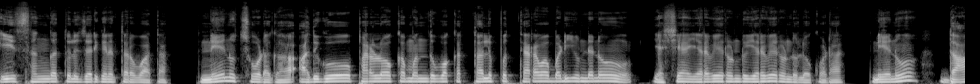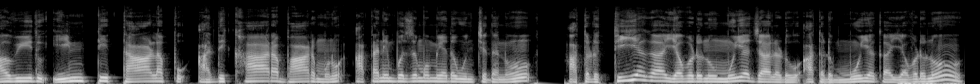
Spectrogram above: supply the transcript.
ఈ సంగతులు జరిగిన తరువాత నేను చూడగా అదిగో పరలోకమందు ఒక తలుపు తెరవబడి ఉండెను. యశయ ఇరవై రెండు ఇరవై రెండులో కూడా నేను దావీదు ఇంటి తాళపు అధికార భారమును అతని భుజము మీద ఉంచెదను. అతడు తీయగా ఎవడును మూయజాలడు అతడు మూయగా ఎవడును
